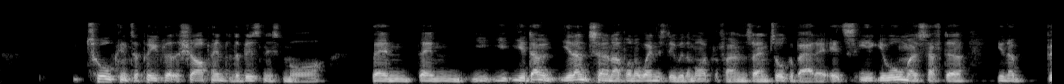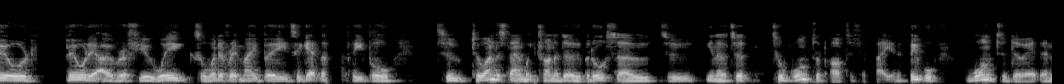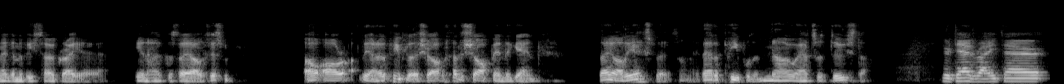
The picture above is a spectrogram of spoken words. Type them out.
talking to people at the sharp end of the business more, then then you, you, don't you don't turn up on a Wednesday with a microphone and say and talk about it. It's you, you, almost have to you know build build it over a few weeks or whatever it may be to get the people to to understand what you're trying to do, but also to you know to to want to participate. And if people want to do it, then they're going to be so great at it, you know, because they are just are, are you know the people at the sharp at the sharp end again. They are the experts, aren't they? They're the people that know how to do stuff. You're dead right there.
